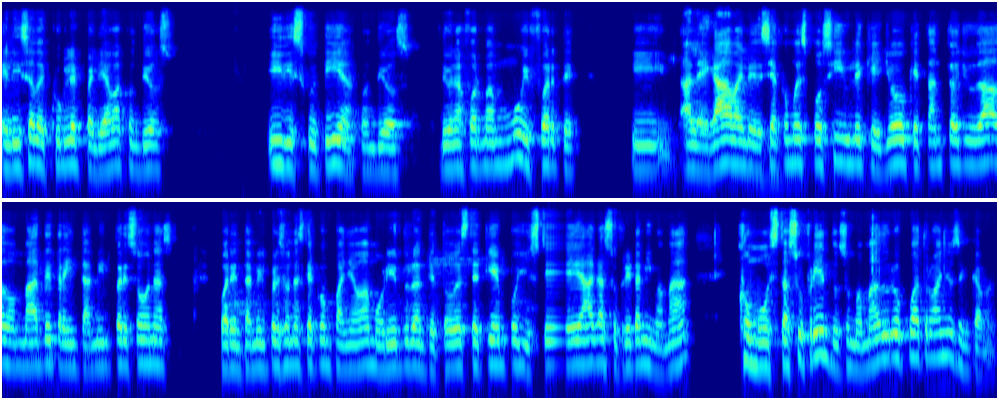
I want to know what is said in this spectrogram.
Elizabeth Kugler peleaba con Dios y discutía con Dios de una forma muy fuerte y alegaba y le decía, ¿cómo es posible que yo, que tanto he ayudado a más de 30 mil personas, 40 mil personas que acompañaba a morir durante todo este tiempo y usted haga sufrir a mi mamá como está sufriendo. Su mamá duró cuatro años en cama.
